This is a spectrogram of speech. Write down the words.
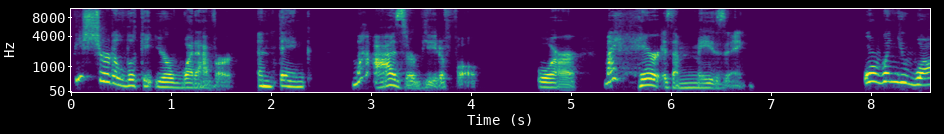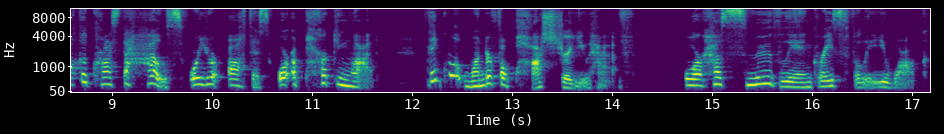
be sure to look at your whatever and think, my eyes are beautiful, or my hair is amazing, or when you walk across the house or your office or a parking lot, think what wonderful posture you have or how smoothly and gracefully you walk.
